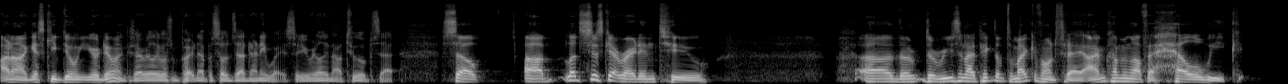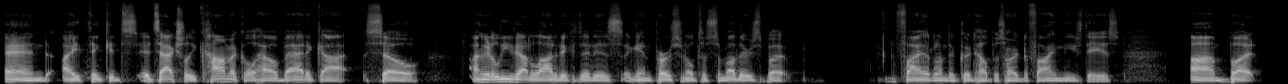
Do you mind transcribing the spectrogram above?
I don't know. I guess keep doing what you're doing because I really wasn't putting episodes out anyway, so you're really not too upset. So uh, let's just get right into uh, the the reason I picked up the microphone today. I'm coming off a hell week, and I think it's it's actually comical how bad it got. So I'm going to leave out a lot of it because it is again personal to some others, but filed under good help is hard to find these days. Um, but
